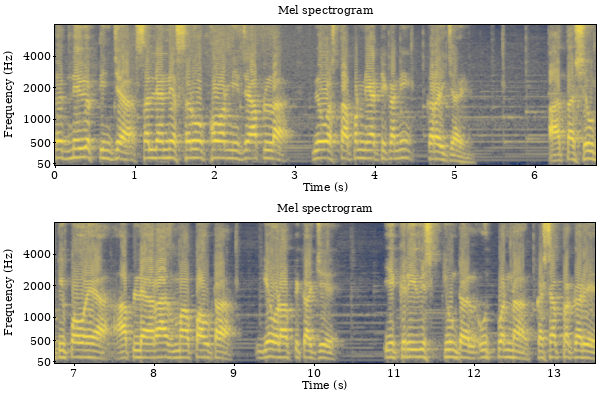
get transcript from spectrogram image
तज्ज्ञ व्यक्तींच्या सल्ल्याने सर्व फवारणीचे आपला व्यवस्थापन या ठिकाणी करायचे आहे. आता शेवटी पाहूया आपल्या राजमा पावटा घेवडा पिकाचे एकरी वीस क्विंटल उत्पन्न कशा प्रकारे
